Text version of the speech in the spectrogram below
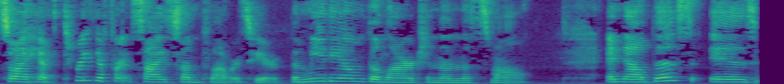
so I have three different size sunflowers here, the medium, the large, and then the small. And now this is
